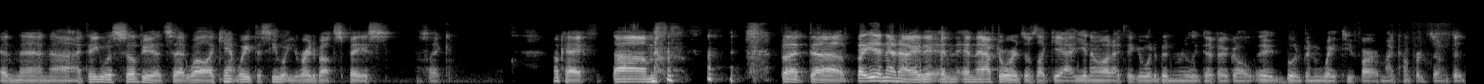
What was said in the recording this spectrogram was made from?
And then uh, I think it was Sylvia that said, "Well, I can't wait to see what you write about space." I was like, "Okay." Um, but uh, but yeah, no, no, and and afterwards I was like, yeah, you know what? I think it would have been really difficult. It would have been way too far in my comfort zone to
